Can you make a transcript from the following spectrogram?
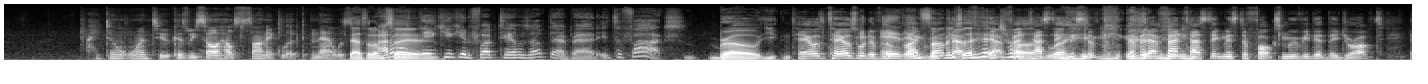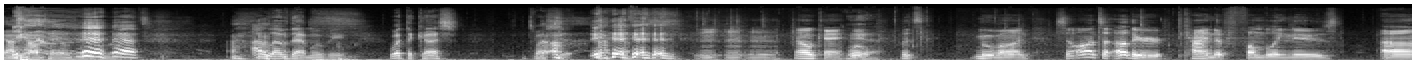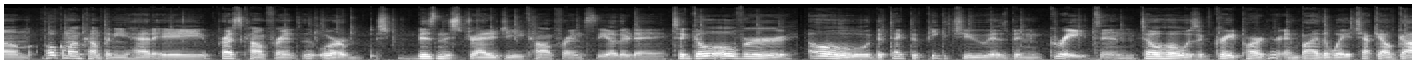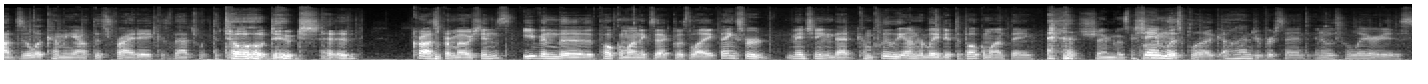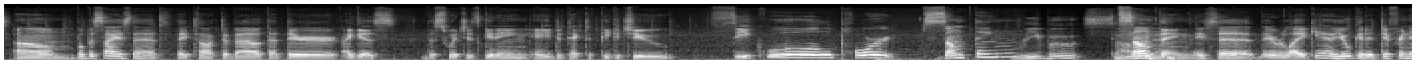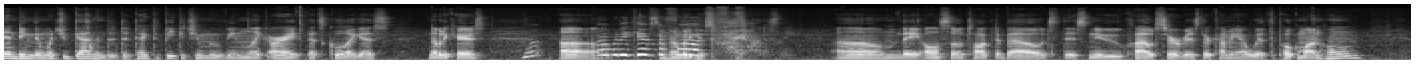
I don't want to because we saw how Sonic looked, and that was That's what I'm saying. I don't think you can fuck Tails up that bad. It's a fox. bro. You, Tails, Tails would have looked And- like and Sonic's remember a that, that hedgehog, fantastic like, Mr. Remember that fantastic Mr. Fox movie that they dropped? That's how Tails would looked. I love that movie. What the cuss? It's my shit. Okay, well, Yeah. let's move on. So on to other kind of fumbling news. Um, Pokemon Company had a press conference or business strategy conference the other day to go over. Oh, Detective Pikachu has been great, and Toho was a great partner. And by the way, check out Godzilla coming out this Friday because that's what the Toho dude said. Cross promotions. Even the Pokemon exec was like, "Thanks for mentioning that completely unrelated to Pokemon thing." Shameless. Plug. Shameless plug, hundred percent, and it was hilarious. Um, but besides that, they talked about that they're, I guess, the Switch is getting a Detective Pikachu sequel port something Reboot. Something. something. They said they were like, yeah, you'll get a different ending than what you got in the Detective Pikachu movie. And I'm like, all right, that's cool, I guess. Nobody cares. Um, Nobody gives a nobody fuck. gives a fuck, honestly. Um, they also talked about this new cloud service they're coming out with, Pokemon Home,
